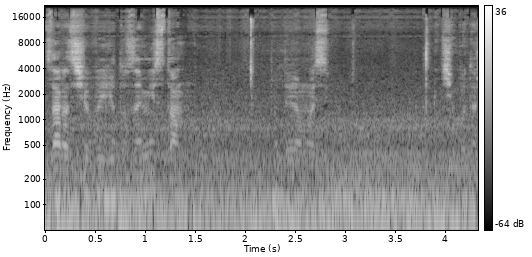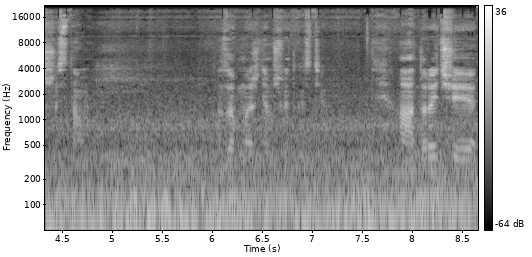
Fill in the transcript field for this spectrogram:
Зараз ще виїду за місто. Подивимось, чи буде щось там з обмеженням швидкості. А, до речі, е,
